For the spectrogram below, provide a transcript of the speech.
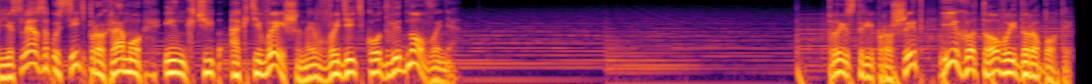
Після запустіть програму Inkchip Activation і введіть код відновлення. Пристрій прошит і готовий до роботи.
